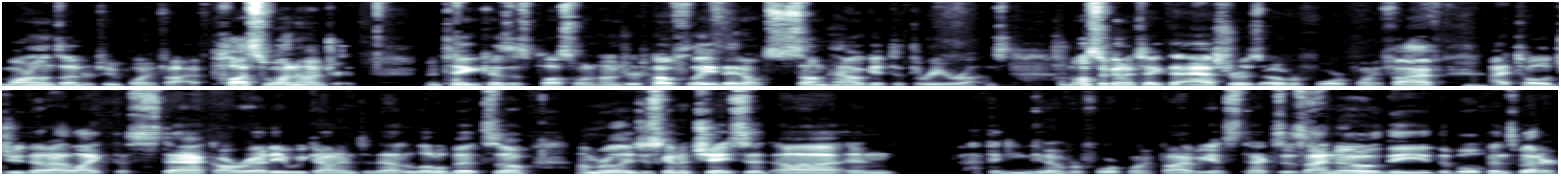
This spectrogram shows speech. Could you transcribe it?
Marlins under 2.5 plus 100. I'm going to take it because it's plus 100. Hopefully, they don't somehow get to three runs. I'm also going to take the Astros over 4.5. I told you that I like the stack already. We got into that a little bit. So I'm really just going to chase it uh, and I think you can get over 4.5 against Texas. I know the the bullpen's better,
